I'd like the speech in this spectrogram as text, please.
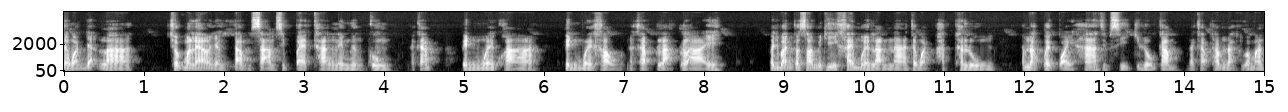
จังหวัดยะลา ชกมาแล้วอย่างต่ำ38 ครั้งในเมืองกรุงนะครับเป็นมวยขวาเป็นมวยเข่านะครับหลากหลาย ปัจจุบันก็ซ้อมอยู่ที่ค่ายมวยลันนาจังหวัดพัทลุง น้ำหนักปล่อยๆ 54 กิโลกรัมนะครับทำหนักอยู่ประมาณ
